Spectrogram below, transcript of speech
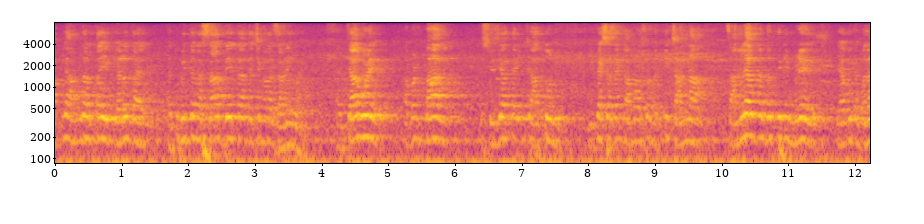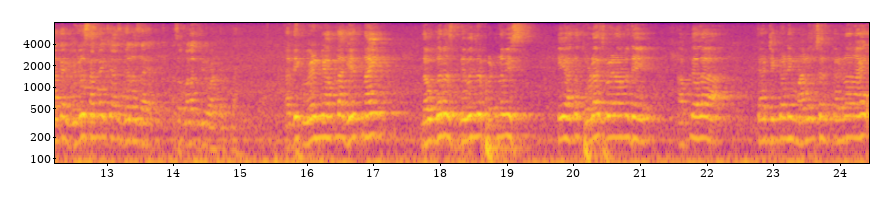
आपल्या आमदारताई करत आहेत. आणि तुम्ही त्यांना साथ देता त्याची मला जाणीव आहे. त्यामुळे आपण पाहाल श्रीजाताईंच्या हातून विकासाच्या कामावर नक्की चालना चांगल्या पद्धतीने मिळेल याबद्दल मला काही वेगळं सांगायची आज गरज आहे असं मला तरी वाटत नाही. अधिक वेळ मी आपला घेत नाही. लवकरच देवेंद्र फडणवीस हे आता थोड्याच वेळामध्ये आपल्याला त्या ठिकाणी मार्गदर्शन करणार आहेत.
